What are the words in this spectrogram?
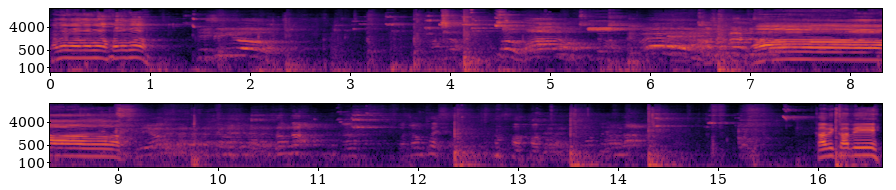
하나만 하나만 하나만. 아. 까비 까비.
